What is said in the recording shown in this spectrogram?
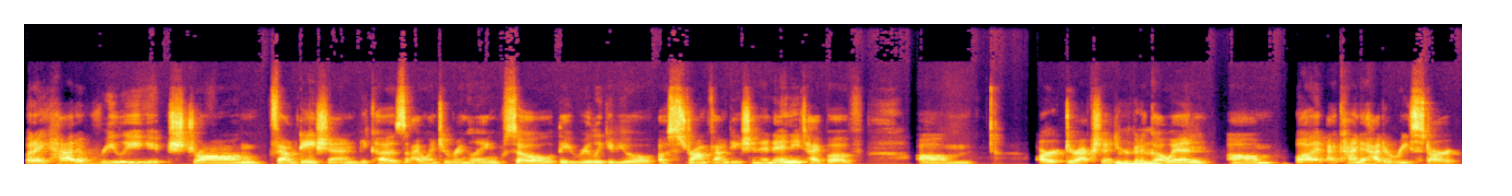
But I had a really strong foundation because I went to Ringling. So they really give you a, a strong foundation in any type of um, art direction you're going Mhm. to go in. Um, but I kind of had to restart.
